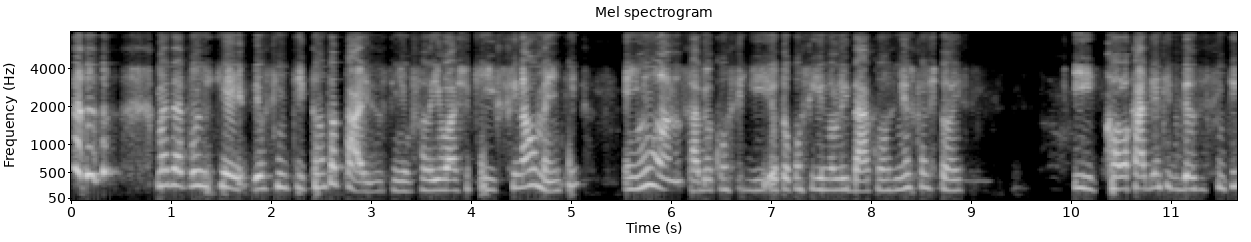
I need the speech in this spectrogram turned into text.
Mas é porque eu senti tanta paz, assim, eu falei, eu acho que finalmente, em um ano, sabe, eu consegui, eu tô conseguindo lidar com as minhas questões e colocar diante de Deus e sentir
